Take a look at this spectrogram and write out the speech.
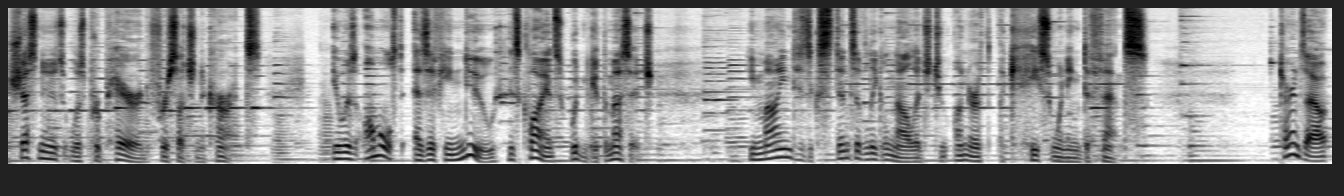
Chasseneuz was prepared for such an occurrence. It was almost as if he knew his clients wouldn't get the message. he mined his extensive legal knowledge to unearth a case-winning defense. Turns out,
